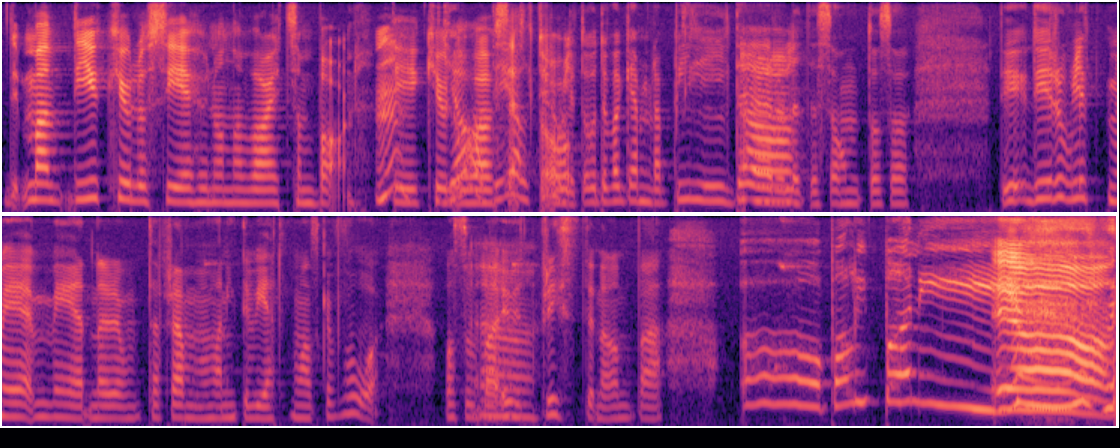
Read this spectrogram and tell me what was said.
det, man, det är ju kul att se hur någon har varit som barn. Mm. Det är kul ja, oavsett. det är alltid och- roligt. Och det var gamla bilder Ja. och lite sånt. Och så. Det, det är roligt med, med när de tar fram vad man inte vet vad man ska få. Och så bara Ja. utbrister någon bara Åh, Bolly Bunny! Ja,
